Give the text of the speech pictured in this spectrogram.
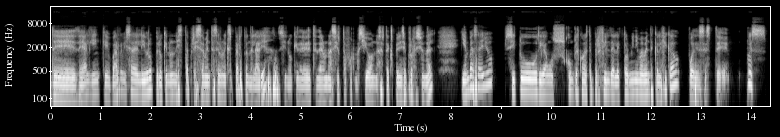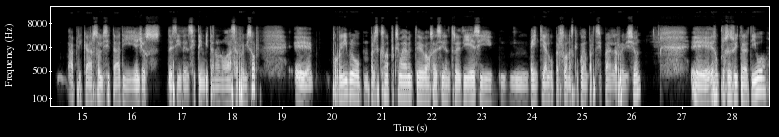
de, alguien que va a revisar el libro, pero que no necesita precisamente ser un experto en el área, sino que debe tener una cierta formación, una cierta experiencia profesional. Y en base a ello, si tú, digamos, cumples con este perfil de lector mínimamente calificado, puedes, este, pues, aplicar, solicitar y ellos deciden si te invitan o no a ser revisor. Eh, por libro, me parece que son aproximadamente, vamos a decir, entre 10 y 20 y algo personas que pueden participar en la revisión. Eh, es un proceso iterativo,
